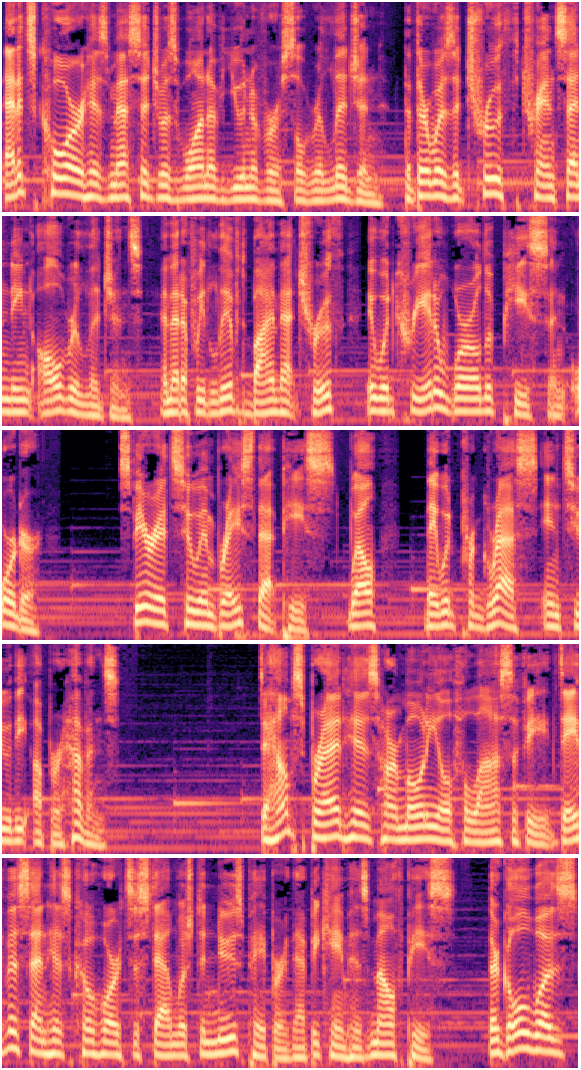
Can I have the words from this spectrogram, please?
at its core, his message was one of universal religion that there was a truth transcending all religions, and that if we lived by that truth, it would create a world of peace and order. Spirits who embrace that peace, well, they would progress into the upper heavens. To help spread his harmonial philosophy, Davis and his cohorts established a newspaper that became his mouthpiece. Their goal was,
